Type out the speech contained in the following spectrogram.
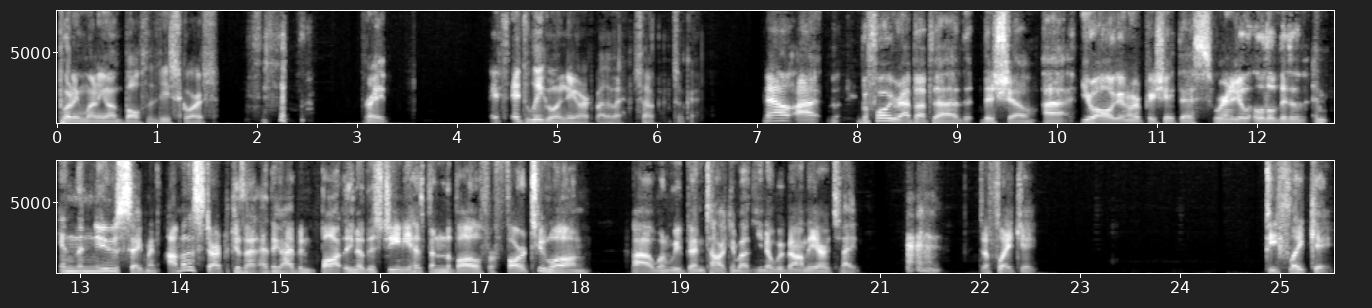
putting money on both of these scores. Great. It's it's legal in New York, by the way, so it's okay. Now, uh, before we wrap up uh, th- this show, uh, you all are going to appreciate this. We're going to do a little bit of an in the news segment. I'm going to start because I, I think I've been bought. You know, this genie has been in the bottle for far too long. Uh, when we've been talking about, you know, we've been on the air tonight. Deflategate. Deflategate.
